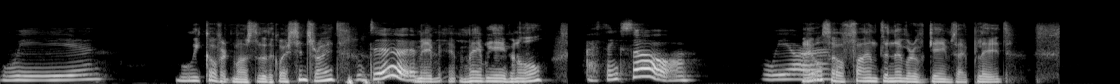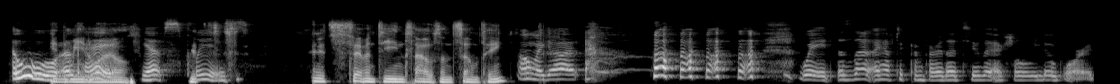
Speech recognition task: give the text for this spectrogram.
we We covered most of the questions, right? We did. Maybe maybe even all. I think so. We are. I also found the number of games I played. The okay. meanwhile, yes, please. It's, it's seventeen thousand something. Oh my god. Wait, is that I have to compare that to the actual leaderboard?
